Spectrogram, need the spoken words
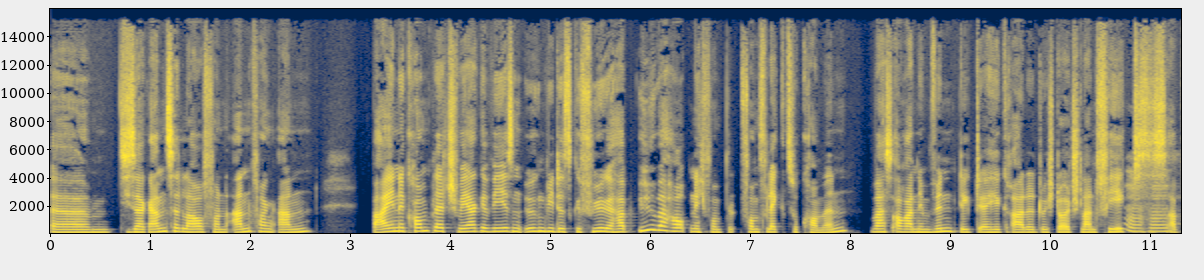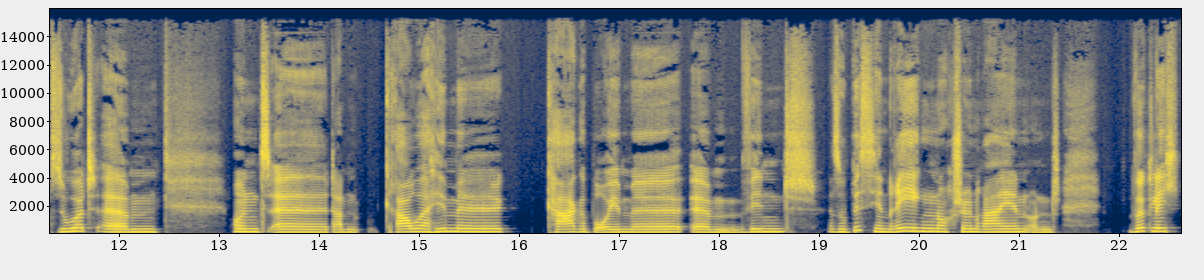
ähm, dieser ganze Lauf von Anfang an Beine komplett schwer gewesen, irgendwie das Gefühl gehabt, überhaupt nicht vom, vom Fleck zu kommen, was auch an dem Wind liegt, der hier gerade durch Deutschland fegt. Mhm. Das ist mhm. absurd. Ähm, und äh, dann grauer Himmel, karge Bäume, ähm, Wind, so ein bisschen Regen noch schön rein und wirklich,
